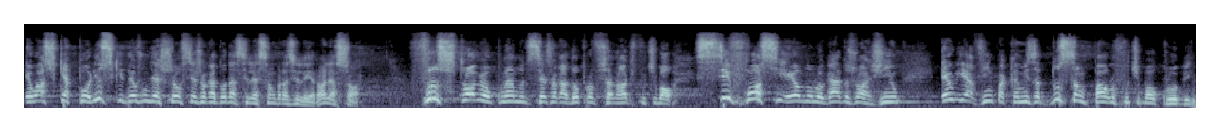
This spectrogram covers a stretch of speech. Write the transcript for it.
eu acho que é por isso que Deus não deixou eu ser jogador da seleção brasileira. Olha só. Frustrou meu plano de ser jogador profissional de futebol. Se fosse eu no lugar do Jorginho, eu ia vir com a camisa do São Paulo Futebol Clube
